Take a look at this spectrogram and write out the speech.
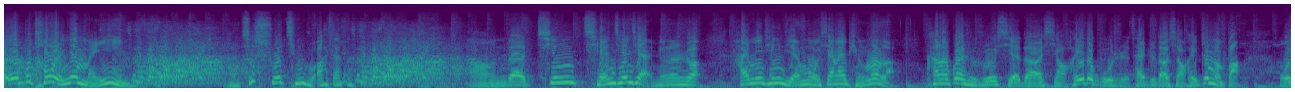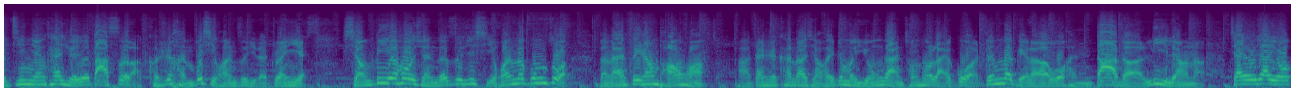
我又不偷人家煤，你这说清楚啊，下次。”我们的清浅浅浅评论说：“还没听节目，先来评论了。”看了怪叔叔写的小黑的故事，才知道小黑这么棒。我今年开学就大四了，可是很不喜欢自己的专业，想毕业后选择自己喜欢的工作。本来非常彷徨啊，但是看到小黑这么勇敢，从头来过，真的给了我很大的力量呢。加油加油，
